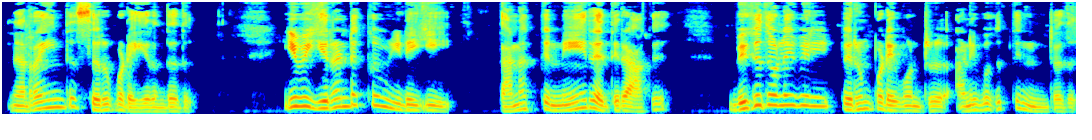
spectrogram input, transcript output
நிறைந்த சிறுபடை இருந்தது. இவை இரண்டுக்கும் இடையே தனக்கு நேரெதிராக வெகு தொலைவில் பெரும்படை ஒன்று அணிவகுத்து நின்றது.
